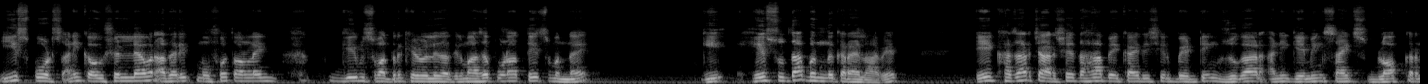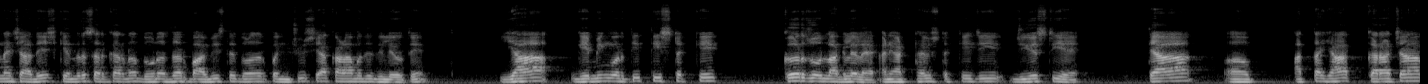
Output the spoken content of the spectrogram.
ई स्पोर्ट्स आणि कौशल्यावर आधारित मोफत ऑनलाईन गेम्स मात्र खेळवले जातील. माझं पुन्हा तेच म्हणणं आहे की हे सुद्धा बंद करायला हवेत. एक हजार चारशे दहा बेकायदेशीर बेटिंग जुगार आणि गेमिंग साइट्स ब्लॉक करण्याचे आदेश केंद्र सरकारनं दोन हजार बावीस ते दोन हजार पंचवीस या काळामध्ये दिले होते. या गेमिंगवरती तीस टक्के कर जो लागलेला आहे आणि अठ्ठावीस टक्के जी जीएसटी आहे त्या आत्ता आता ह्या कराच्या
